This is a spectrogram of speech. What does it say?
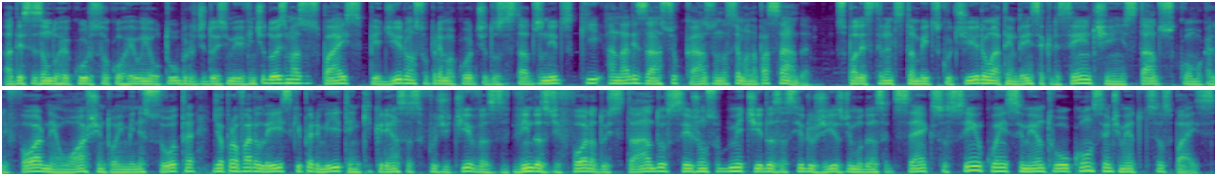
A decisão do recurso ocorreu em outubro de 2022, mas os pais pediram à Suprema Corte dos Estados Unidos que analisasse o caso na semana passada. Os palestrantes também discutiram a tendência crescente em estados como Califórnia, Washington e Minnesota de aprovar leis que permitem que crianças fugitivas vindas de fora do estado sejam submetidas a cirurgias de mudança de sexo sem o conhecimento ou consentimento de seus pais.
